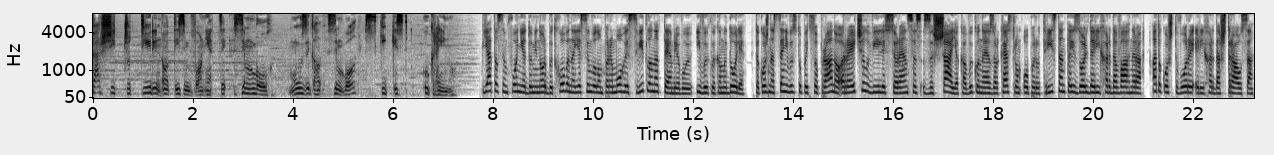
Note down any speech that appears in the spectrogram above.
перші чотири ноти симфонія Це символ, музика, символ, скількість Україну. П'ята симфонія до мінор Бетховена є символом перемоги світла над темрявою і викликами долі. Також на сцені виступить сопрано Рейчел Вілліс Сьоренсес з США, яка виконає з оркестром оперу Трістан та Ізольда Ріхарда Вагнера, а також твори Ріхарда Штрауса.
